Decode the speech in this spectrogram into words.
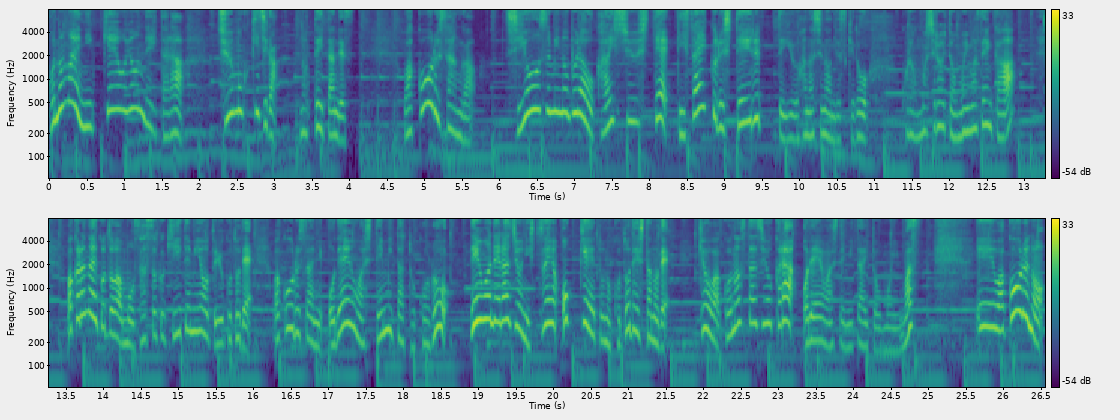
この前日経を読んでいたら注目記事が載っていたんです。ワコールさんが使用済みのブラを回収してリサイクルしているっていう話なんですけどこれ面白いと思いませんか？わからないことはもう早速聞いてみようということでワコールさんにお電話してみたところ電話でラジオに出演 OK とのことでしたので今日はこのスタジオからお電話してみたいと思います、えー、ワコールの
